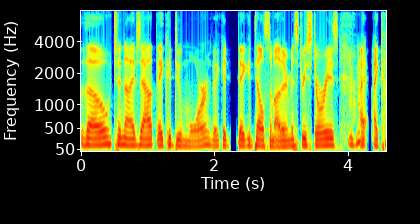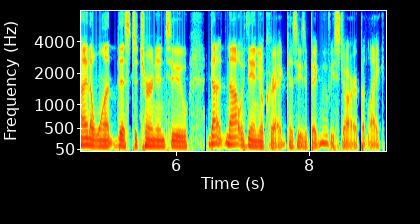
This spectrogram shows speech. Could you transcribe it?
though to Knives Out. They could do more. They could they could tell some other mystery stories. Mhm. I, I kind of want this to turn into not not with Daniel Craig because he's a big movie star, but like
